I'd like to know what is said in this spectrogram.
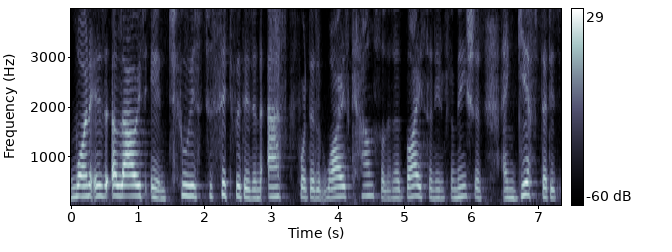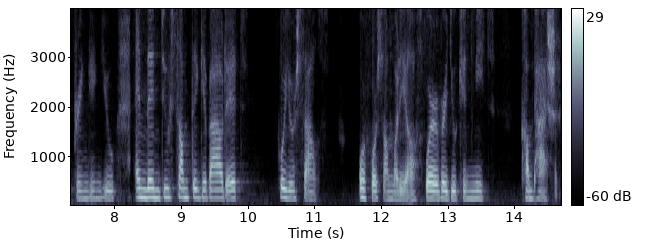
one is allow it in. Two is to sit with it and ask for the wise counsel and advice and information and gift that it's bringing you, and then do something about it for yourself or for somebody else, wherever you can meet compassion.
